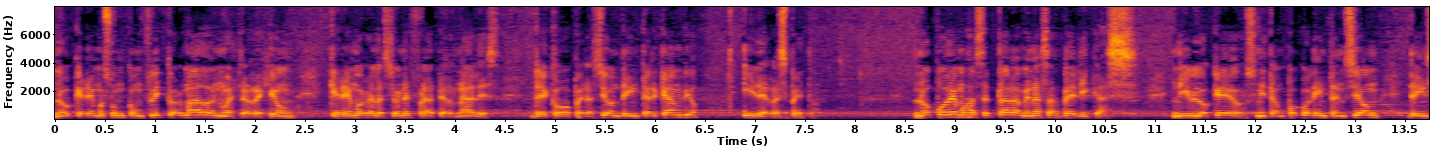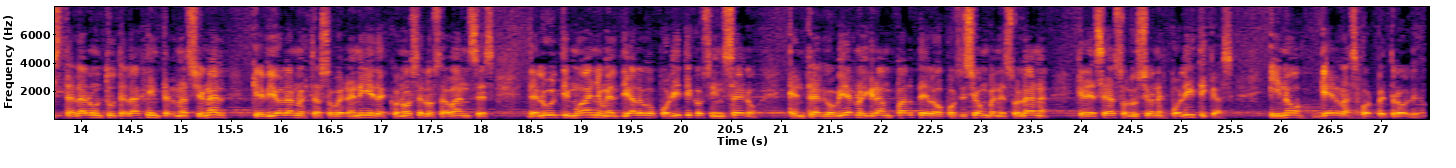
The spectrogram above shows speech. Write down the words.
no queremos un conflicto armado en nuestra región, queremos relaciones fraternales, de cooperación, de intercambio y de respeto. No podemos aceptar amenazas bélicas ni bloqueos, ni tampoco la intención de instalar un tutelaje internacional que viola nuestra soberanía y desconoce los avances del último año en el diálogo político sincero entre el gobierno y gran parte de la oposición venezolana que desea soluciones políticas y no guerras por petróleo.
